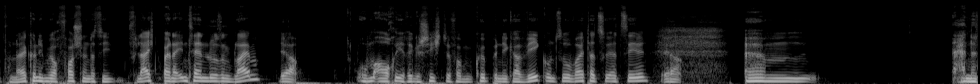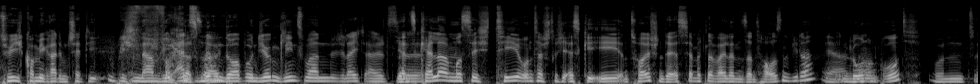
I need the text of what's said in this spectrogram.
von daher könnte ich mir auch vorstellen, dass sie vielleicht bei einer internen Lösung bleiben, Ja, um auch ihre Geschichte vom Köpenicker Weg und so weiter zu erzählen. ja. Ähm, ja, natürlich kommen hier gerade im Chat die üblichen Namen wie Ernst. Middendorf und Jürgen Klinsmann vielleicht als Jens äh, Keller muss sich T-SGE enttäuschen. Der ist ja mittlerweile in Sandhausen wieder, Ja, in Lohn genau. und Brot. und äh,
